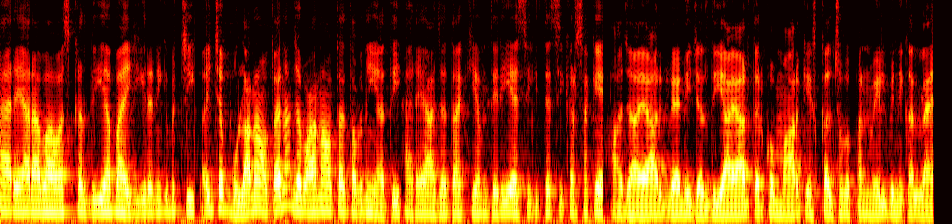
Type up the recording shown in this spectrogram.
अरे यार, अब आवाज़ कर दिया भाई की ग्रैनी की बच्ची। भाई जब बुलाना होता है ना, जब आना होता है, तब नहीं आती। अरे आ जा ताकि हम तेरी ऐसी की तैसी कर सके। आ जा यार ग्रैनी जल्दी आ यार, तेरे को मार के कल सुबह पनवेल भी निकलना है।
